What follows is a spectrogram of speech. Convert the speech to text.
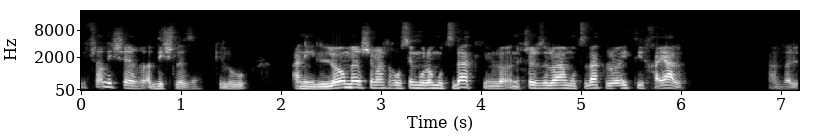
אי אפשר להישאר אדיש לזה, כאילו, אני לא אומר שמה שאנחנו עושים הוא לא מוצדק, לא, אני חושב שזה לא היה מוצדק, לא הייתי חייל, אבל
